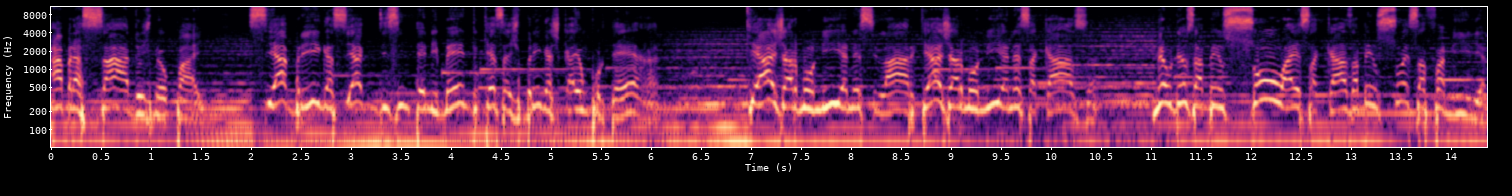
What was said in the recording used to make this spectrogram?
abraçados, meu pai. Se há briga, se há desentendimento, que essas brigas caiam por terra que haja harmonia nesse lar, que haja harmonia nessa casa. Meu Deus, abençoa essa casa, abençoa essa família.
